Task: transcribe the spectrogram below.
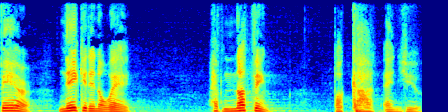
bare, naked in a way, have nothing but God and you.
